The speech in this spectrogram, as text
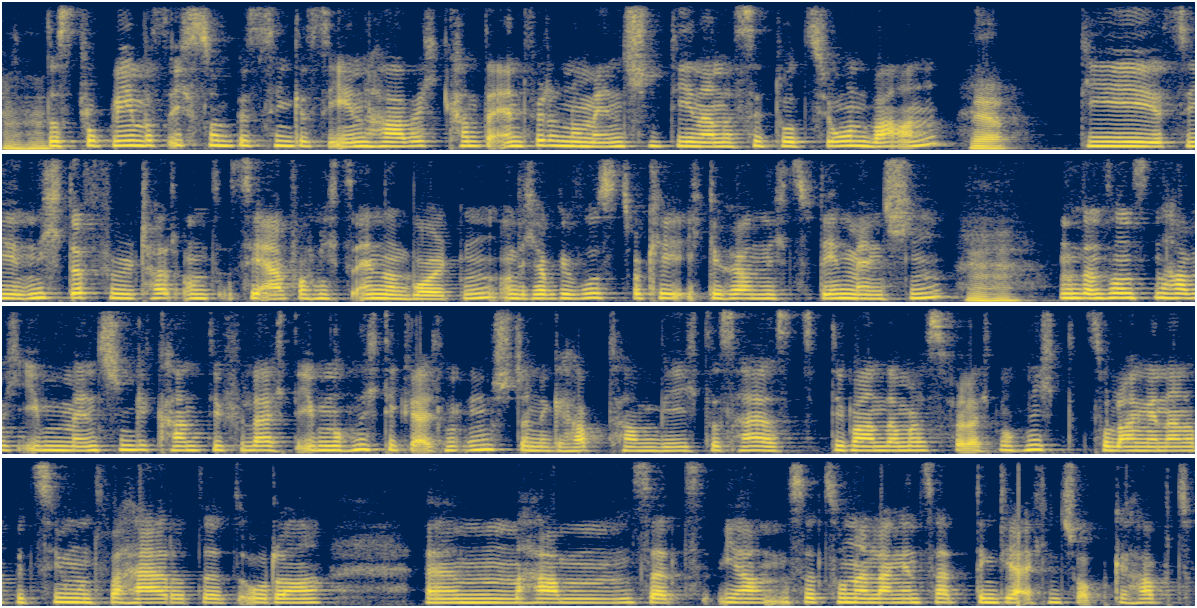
mhm. das Problem, was ich so ein bisschen gesehen habe, ich kannte entweder nur Menschen, die in einer Situation waren, ja die sie nicht erfüllt hat und sie einfach nichts ändern wollten. Und ich habe gewusst, okay, ich gehöre nicht zu den Menschen. Mhm. Und ansonsten habe ich eben Menschen gekannt, die vielleicht eben noch nicht die gleichen Umstände gehabt haben wie ich. Das heißt, die waren damals vielleicht noch nicht so lange in einer Beziehung und verheiratet oder ähm, haben seit, ja, seit so einer langen Zeit den gleichen Job gehabt.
